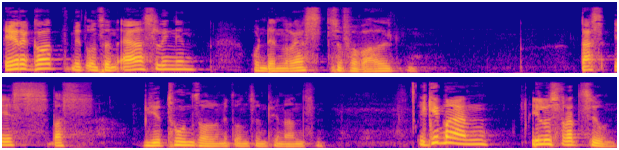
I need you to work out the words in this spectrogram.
Ehre Gott mit unseren Erstlingen und den Rest zu verwalten. Das ist, was wir tun sollen mit unseren Finanzen. Ich gebe mal eine Illustration.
